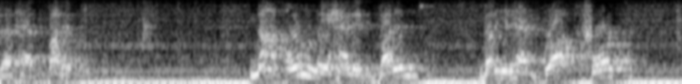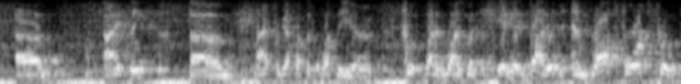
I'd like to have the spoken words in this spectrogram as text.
that had budded. Not only had it budded, but it had brought forth um, I think um, I forget what the what the uh, fruit what it was, but it had budded and brought forth fruit.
